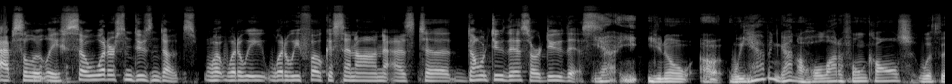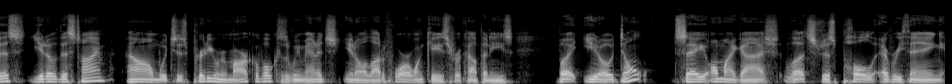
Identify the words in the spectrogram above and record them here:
Absolutely. So, what are some do's and don'ts? What, what do we what do we focus in on as to don't do this or do this? Yeah, y- you know, uh, we haven't gotten a whole lot of phone calls with this, you know, this time, um, which is pretty remarkable because we manage, you know, a lot of 401ks for companies. But, you know, don't say, oh my gosh, let's just pull everything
